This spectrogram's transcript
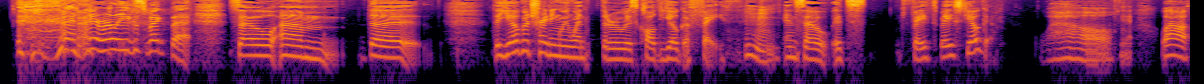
I didn't really expect that. So, um, the, the yoga training we went through is called yoga faith. Mm-hmm. And so it's faith based yoga. Wow. Yeah. Wow.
